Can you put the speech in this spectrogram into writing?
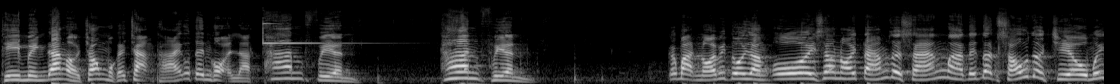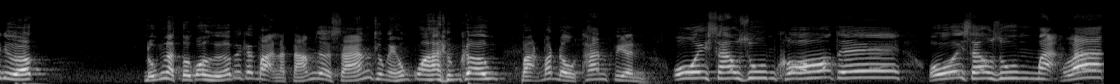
thì mình đang ở trong một cái trạng thái có tên gọi là than phiền than phiền. Các bạn nói với tôi rằng, ôi, sao nói 8 giờ sáng mà tới tận 6 giờ chiều mới được? Đúng là tôi có hứa với các bạn là 8 giờ sáng trong ngày hôm qua, đúng không? Bạn bắt đầu than phiền Ôi sao Zoom khó thế? Ôi sao Zoom mạng lag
